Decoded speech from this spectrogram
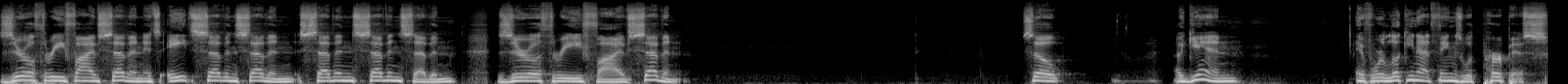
0357. It's 877 777 0357. So, again, if we're looking at things with purpose,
